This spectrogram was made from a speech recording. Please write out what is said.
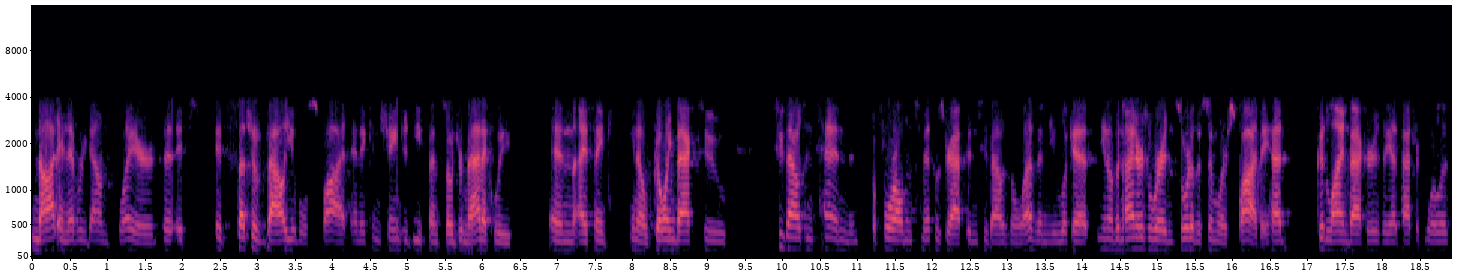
not an every down player, it's it's such a valuable spot and it can change a defense so dramatically. And I think, you know, going back to 2010 before Aldon Smith was drafted in 2011, you look at, you know, the Niners were in sort of a similar spot. They had good linebackers, they had Patrick Willis,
